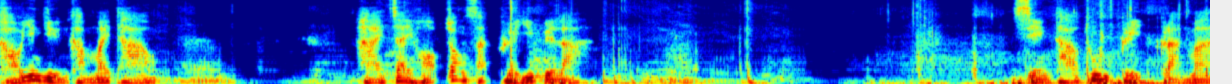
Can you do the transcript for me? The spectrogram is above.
เขายังยืนคำไม้เท้า หายใจหอบจ้องสัตว์เพื่อยืดเวลา เสียงเท้าทุ่มกรีดกรานมา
